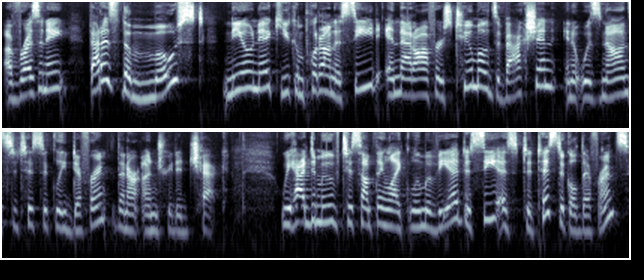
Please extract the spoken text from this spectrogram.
of Resonate, that is the most neonic you can put on a seed, and that offers two modes of action, and it was non statistically different than our untreated check. We had to move to something like Lumivia to see a statistical difference.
